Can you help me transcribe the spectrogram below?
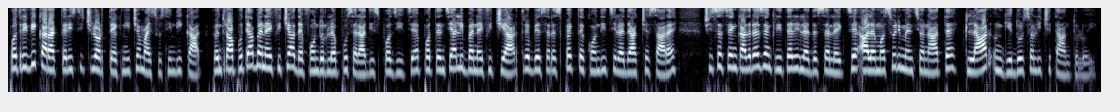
potrivit caracteristicilor tehnice mai sus indicat. Pentru a putea beneficia de fondurile puse la dispoziție, potențialii beneficiari trebuie să respecte condițiile de accesare și să se încadreze în criteriile de selecție ale măsurii menționate clar în ghidul solicitantului.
